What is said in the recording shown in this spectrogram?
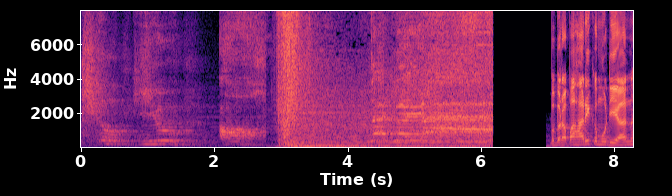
Kill you all. Beberapa hari kemudian,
